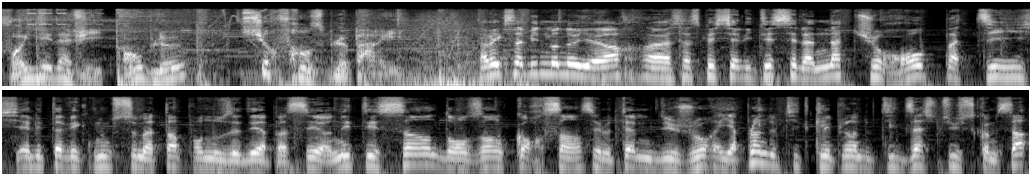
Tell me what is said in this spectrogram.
Voyez la vie en bleu sur France Bleu Paris. Avec Sabine Monnoyer, euh, sa spécialité c'est la naturopathie. Elle est avec nous ce matin pour nous aider à passer un été sain dans un corps sain. C'est le thème du jour et il y a plein de petites clés, plein de petites astuces comme ça.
